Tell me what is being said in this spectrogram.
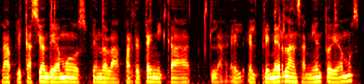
la, aplicación, digamos, viendo la parte técnica, el, el, primer lanzamiento, digamos.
